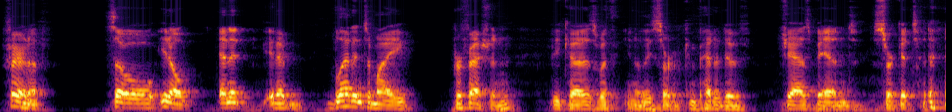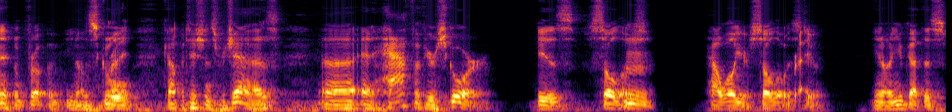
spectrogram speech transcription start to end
Fair enough. So you know, and it and it bled into my profession because with you know these sort of competitive jazz band circuit from you know school Right. competitions for jazz, uh, and half of your score is solos. How well your soloists. Right. do. You know, and you've got this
